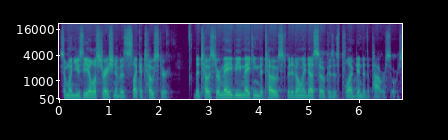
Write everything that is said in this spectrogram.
Someone used the illustration of it's like a toaster. The toaster may be making the toast, but it only does so because it's plugged into the power source.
